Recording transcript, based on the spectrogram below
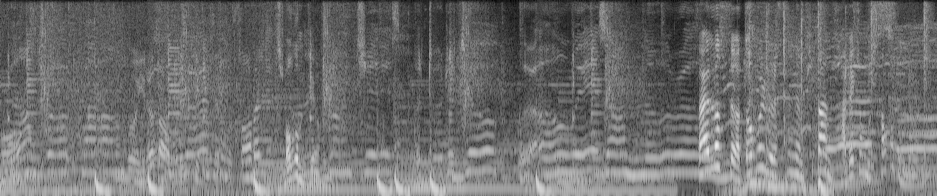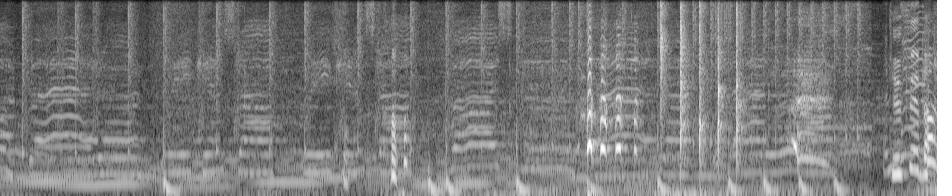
뭐? 이거 이러다 우리 팀 이제 또 썰을 먹으면 돼요 사일러스가 W를 쓰면 피가 한 400 정도 차거든요 개쎄다 어,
